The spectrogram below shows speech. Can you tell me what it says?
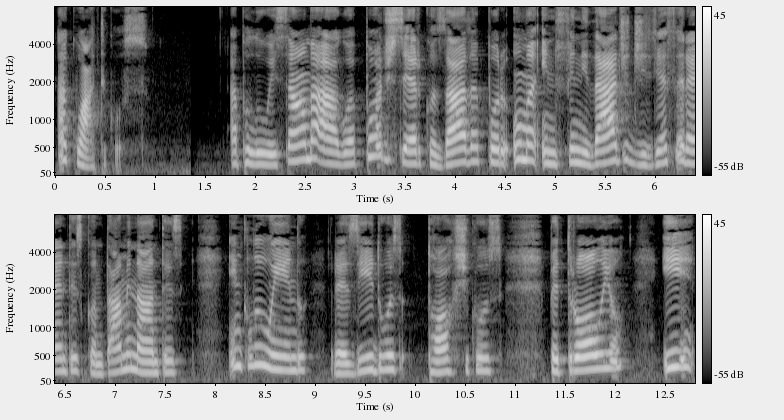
aquáticos. A poluição da água pode ser causada por uma infinidade de diferentes contaminantes, incluindo resíduos tóxicos, petróleo e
